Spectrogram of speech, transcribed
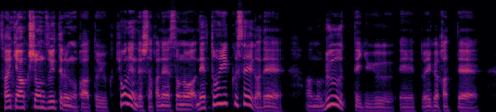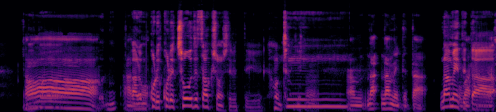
最近アクションづいてるのかというか、去年でしたかね、その、ネットフリックス映画で、あの、ルーっていう、えっ、と、映画があって、ああ。あの、これ、これ超絶アクションしてるっていう、本当へに。ーあの、な、舐めてた。舐めてた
